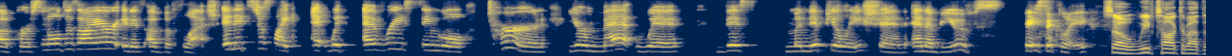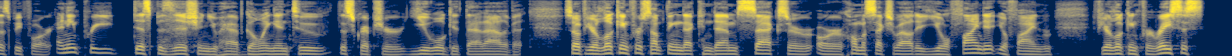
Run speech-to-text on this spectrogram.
a personal desire, it is of the flesh. And it's just like with every single turn, you're met with this manipulation and abuse basically. So we've talked about this before. Any predisposition you have going into the scripture, you will get that out of it. So if you're looking for something that condemns sex or, or homosexuality, you'll find it. You'll find if you're looking for racist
